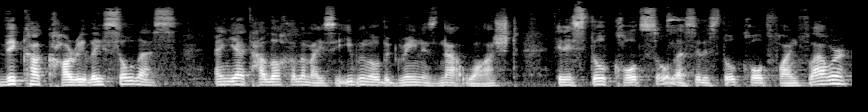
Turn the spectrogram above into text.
vika karile soles. And yet halacha even though the grain is not washed, it is still called solas, it is still called fine flour,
